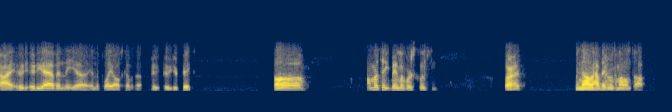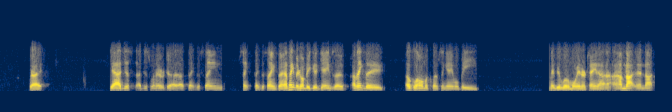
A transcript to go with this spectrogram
all right, who do, who do you have in the uh, in the playoffs coming up? Who who's your picks? Uh, I'm gonna take Bama versus Clemson, All right, and now I have Bama come out on top. right. Yeah, I just I just went over to I think the same think think the same thing. I think they're going to be good games though. I think the Oklahoma Clemson game will be maybe a little more entertaining. I, I'm not and not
